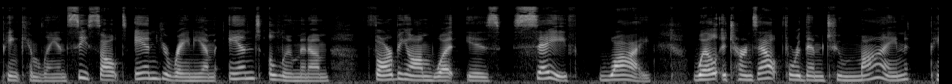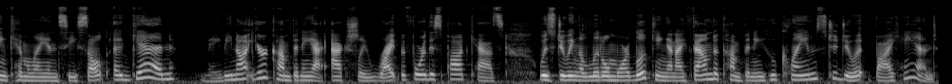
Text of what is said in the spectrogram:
pink Himalayan sea salts and uranium and aluminum far beyond what is safe why? Well, it turns out for them to mine pink Himalayan sea salt, again, maybe not your company. I actually, right before this podcast, was doing a little more looking and I found a company who claims to do it by hand.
